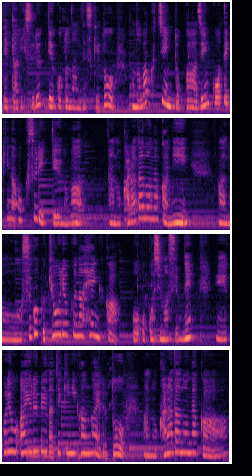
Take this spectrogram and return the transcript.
出たりするっていうことなんですけどこのワクチンとか人工的なお薬っていうのはあの体の中にあのすごく強力な変化を起こしますよね。えー、これをアイユルベーダ的に考えるとあの体の中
